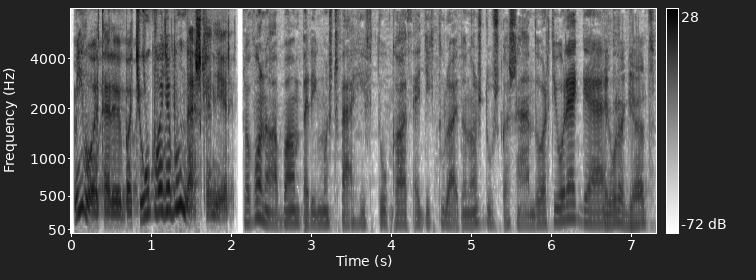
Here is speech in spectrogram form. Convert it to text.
Mi volt előbb, a tyúk vagy a bundás kenyér? A vonalban pedig most felhívtuk az egyik tulajdonos, Duska Sándort. Jó reggelt! Jó reggelt!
